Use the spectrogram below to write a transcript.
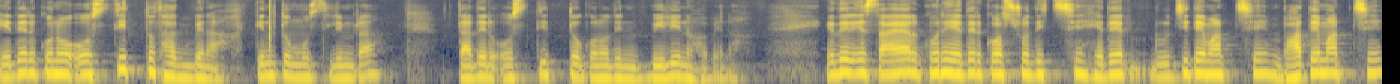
এদের কোনো অস্তিত্ব থাকবে না। কিন্তু মুসলিমরা তাদের অস্তিত্ব কোনো দিন বিলীন হবে না। এদের এসআইআর করে এদের কষ্ট দিচ্ছে, এদের রুচিতে মারছে, ভাতে মারছে।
